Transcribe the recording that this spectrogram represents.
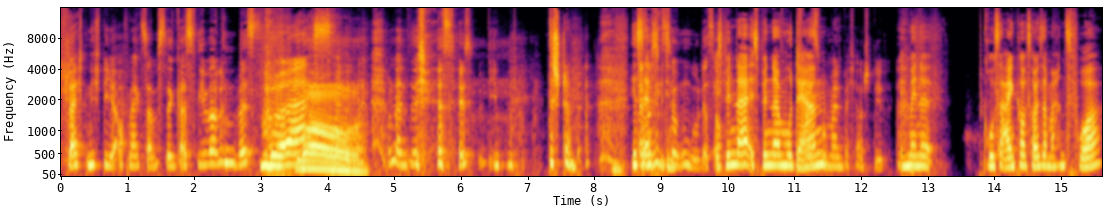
vielleicht nicht die aufmerksamste Gastgeberin bist was? Wow. und man sich selbst bedienen. Das stimmt. Hier ist Also nicht so ungut. Das ist Ich bin da, ich bin da ich weiß, wo modern. mein Becher steht. Ich meine, große Einkaufshäuser machen es vor.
